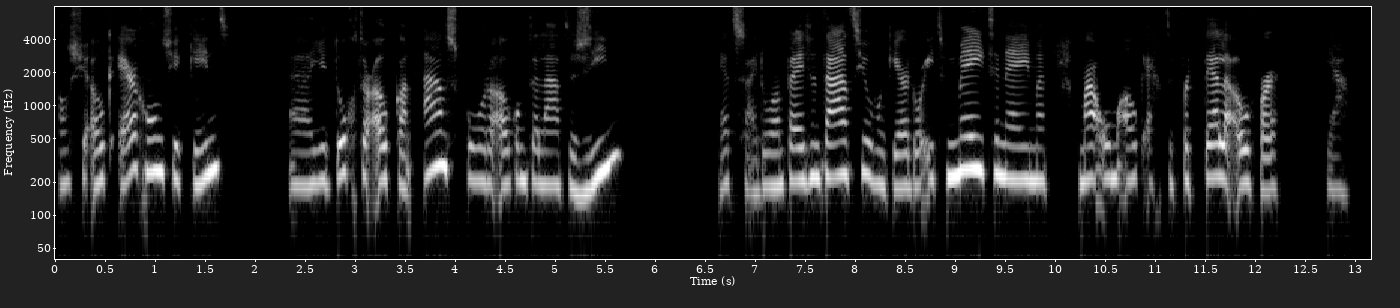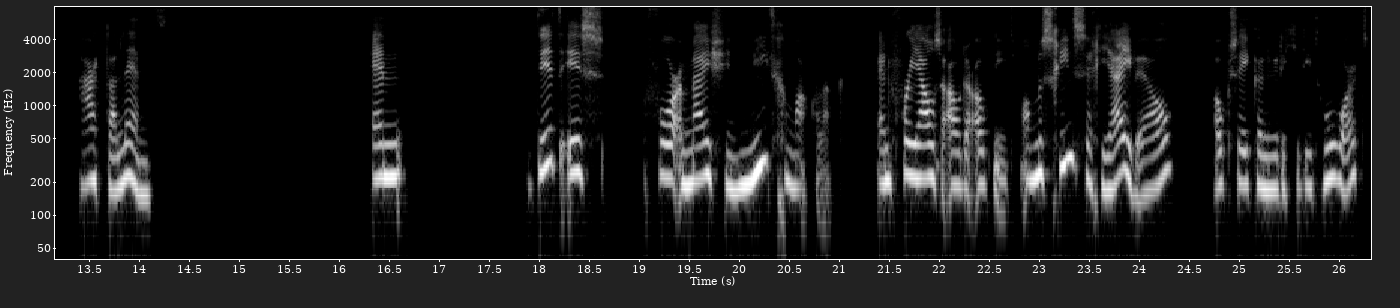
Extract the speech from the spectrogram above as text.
als je ook ergens je kind, uh, je dochter ook kan aansporen, ook om te laten zien. Het zij door een presentatie of een keer door iets mee te nemen, maar om ook echt te vertellen over ja, haar talent. En dit is voor een meisje niet gemakkelijk. En voor jou als ouder ook niet. Want misschien zeg jij wel, ook zeker nu dat je dit hoort,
